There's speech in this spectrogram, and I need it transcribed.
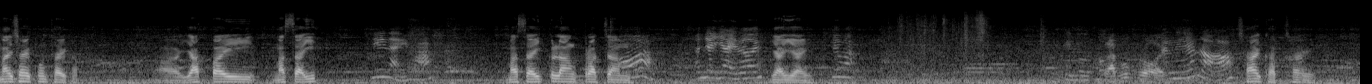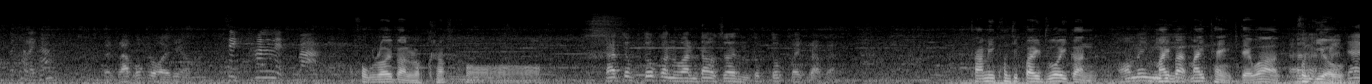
ไม่ใช่คนไทยครับอยากไปมาซายิดที่ไหนคะ มาใส่กลางประจำอ๋ออันใหญ่ๆเลยใหญ่ใช่ป่ะกินโรับอุปรอยอันนี้เหรอใช่ครับใช่แล้วอะไรนะรับอุปรอยพี่เอาสิบพันเลตบาทหกร้อยบาทหรอครับอ๋อถ้าตุ๊กตุ๊กกันวันเต่าเซินตุ๊กตุ๊กไปกลับอะถ้ามีคนที่ไปด้วยกัน อ๋อไม่มี ไม่ไม่แพงแต่ว่าคนเดียวใช่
